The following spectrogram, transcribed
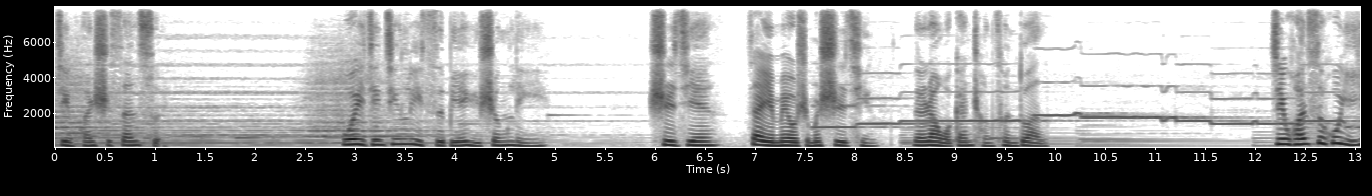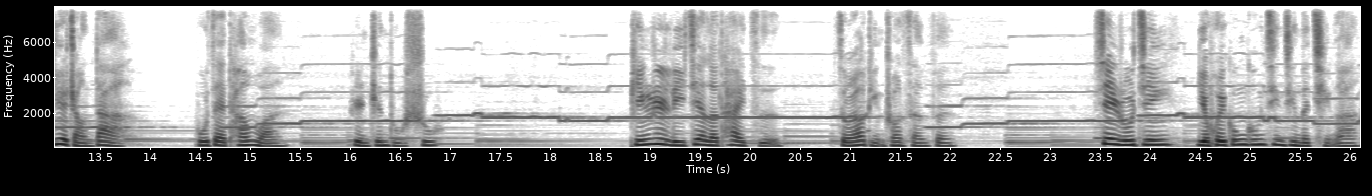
景环十三岁。我已经经历死别与生离，世间再也没有什么事情能让我肝肠寸断了。景环似乎一夜长大，不再贪玩，认真读书。平日里见了太子，总要顶撞三分。现如今。也会恭恭敬敬的请安。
